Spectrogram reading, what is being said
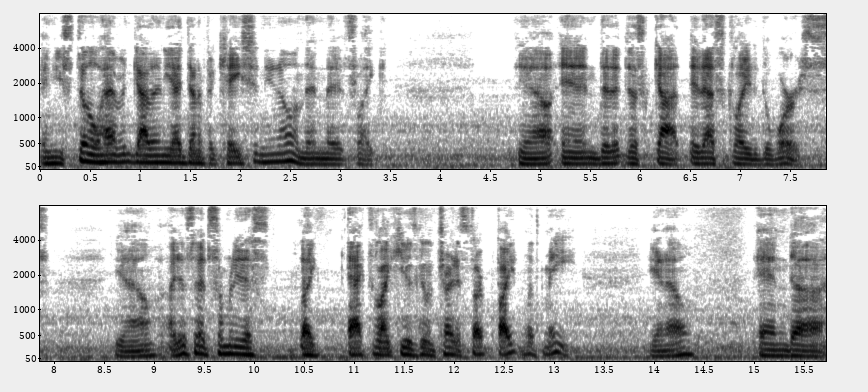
and you still haven't got any identification, you know? And then it's like, you know, and then it just got, it escalated to worse. You know, I just had somebody that's like acted like he was going to try to start fighting with me, you know? And, uh,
